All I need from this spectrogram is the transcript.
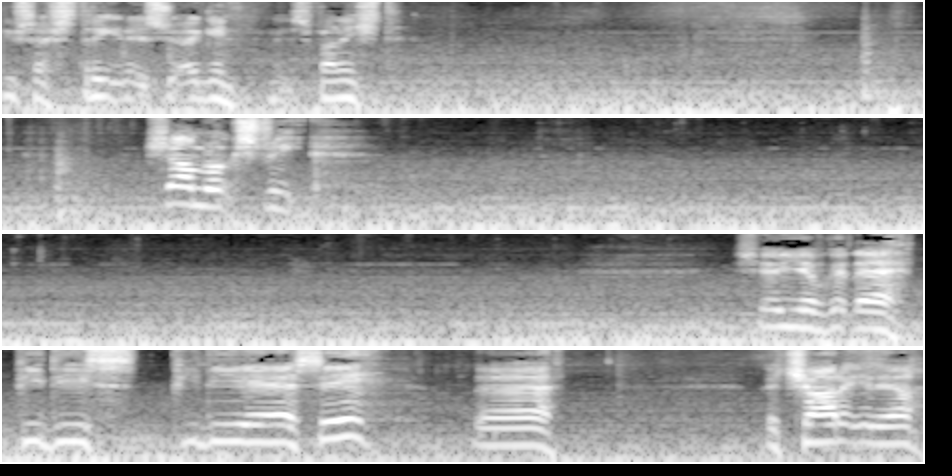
Just a straighten it out again. It's finished. Shamrock Street. So you've got the PDs, PDSA, the, the charity there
